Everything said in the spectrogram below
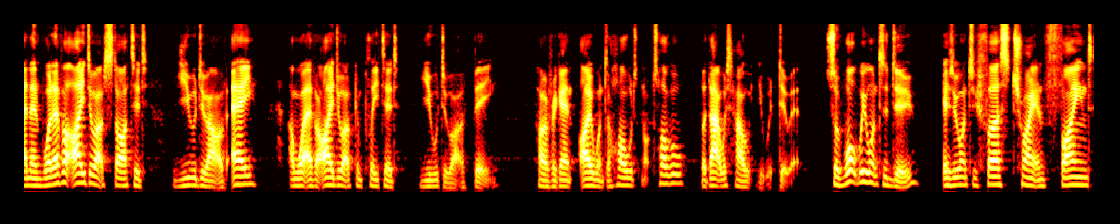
and then whatever I do out of started, you will do out of A, and whatever I do out of completed, you will do out of B. However, again, I want to hold, not toggle, but that was how you would do it. So what we want to do is we want to first try and find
